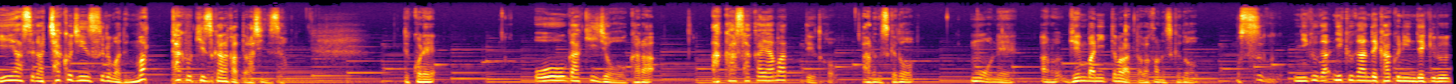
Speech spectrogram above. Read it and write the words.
家康が着陣するまで全く気づかなかったらしいんですよ。でこれ大垣城から赤坂山っていうとこあるんですけどもうねあの現場に行ってもらったら分かるんですけどすぐ肉眼肉眼で確認できる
